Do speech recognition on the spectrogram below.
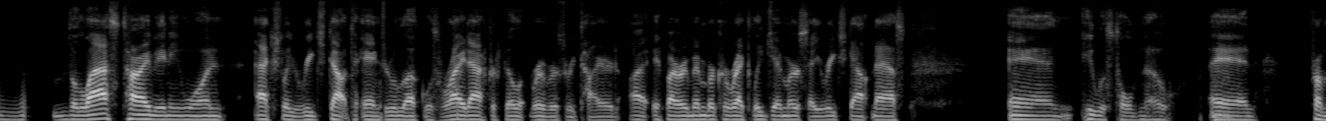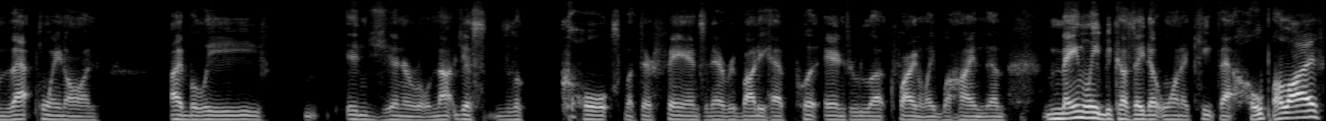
the last time anyone actually reached out to Andrew Luck was right after Philip Rivers retired. I, if I remember correctly, Jim Irsay reached out and asked, and he was told no. Mm-hmm. And from that point on, I believe in general, not just the Colts, but their fans and everybody have put Andrew Luck finally behind them, mainly because they don't want to keep that hope alive.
